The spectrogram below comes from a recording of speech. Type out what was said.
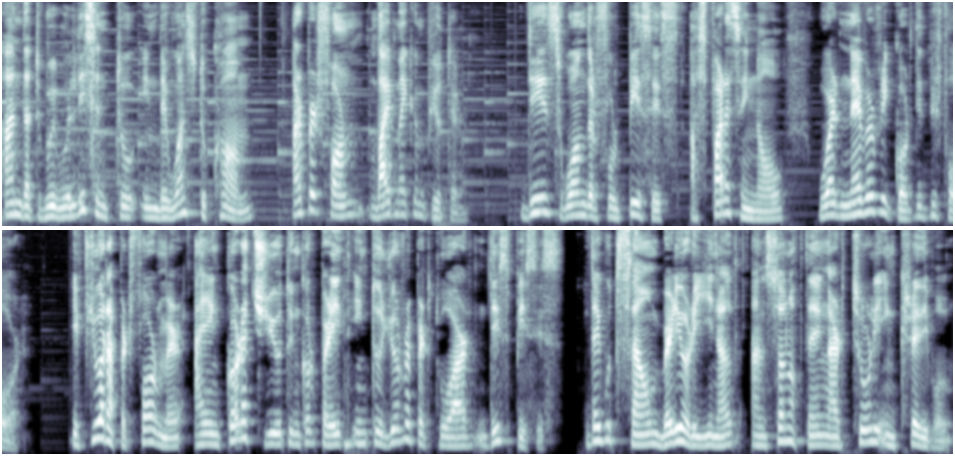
and that we will listen to in the ones to come, are performed by my computer. These wonderful pieces, as far as I know, were never recorded before. If you are a performer, I encourage you to incorporate into your repertoire these pieces. They would sound very original and some of them are truly incredible.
